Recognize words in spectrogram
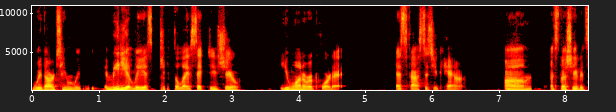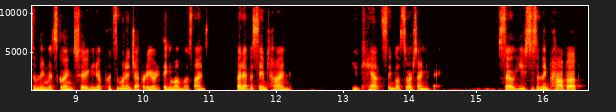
with our team, we immediately, especially the life safety issue, you want to report it as fast as you can, um, especially if it's something that's going to, you know, put someone in jeopardy or anything along those lines. But at the same time, you can't single source anything. So you see something pop up,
